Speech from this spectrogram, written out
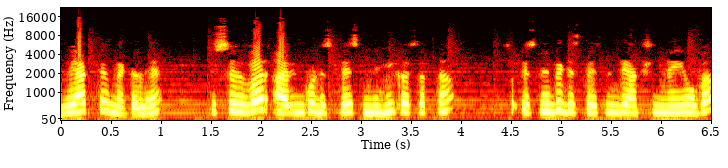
रिएक्टिव मेटल है तो सिल्वर आयरन को डिस्प्लेस नहीं कर सकता तो इसमें भी डिस्प्लेसमेंट रिएक्शन नहीं होगा।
